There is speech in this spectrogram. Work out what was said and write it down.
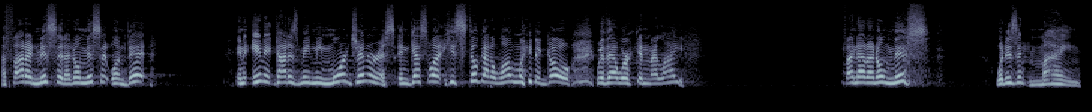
I thought I'd miss it. I don't miss it one bit. And in it, God has made me more generous. And guess what? He's still got a long way to go with that work in my life. Find out I don't miss what isn't mine,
